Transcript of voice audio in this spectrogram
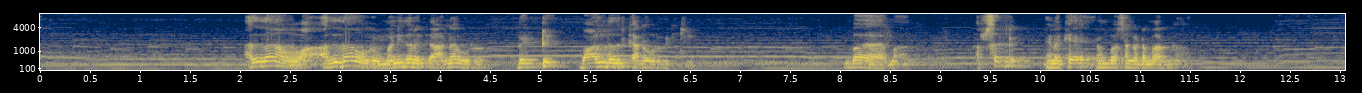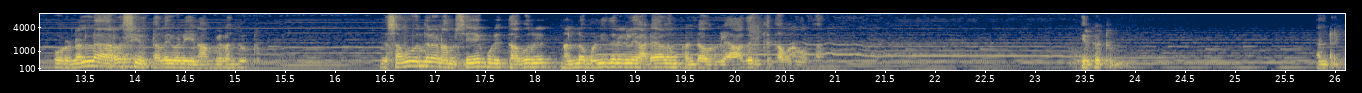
அதுதான் வா- அதுதான் ஒரு மனிதனுக்கான ஒரு வெற்றி வாழ்ந்ததற்கான ஒரு வெற்றி. ரொம்ப அப்செட் எனக்கே ரொம்ப சங்கடமாக இருந்தது. ஒரு நல்ல அரசியல் தலைவனை நாம் இழந்துவிட்டோம். இந்த சமூகத்தில் நாம் செய்யக்கூடிய தவறு நல்ல மனிதர்களை அடையாளம் கண்டு அவர்களை ஆதரிக்க தவறுவதுதான் இருக்கட்டும். நன்றி.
